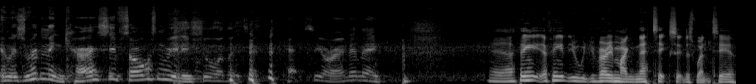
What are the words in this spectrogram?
it was written in cursive, so I wasn't really sure whether it said Pepsi or enemy. Yeah, I think I think you're very magnetic, so it just went to you.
